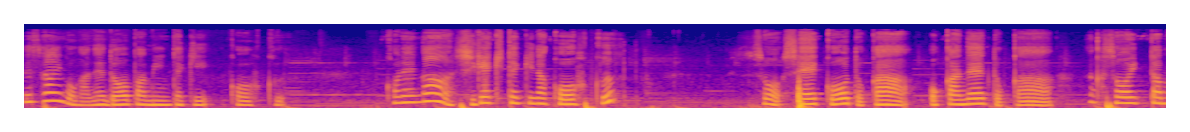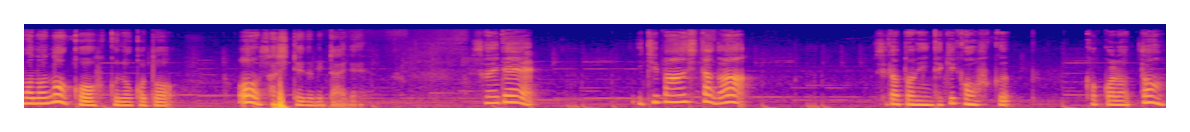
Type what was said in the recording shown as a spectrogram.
で最後がねドーパミン的幸福。これが刺激的な幸福？そう成功とかお金とかなんかそういったものの幸福のことを指してるみたいです。それで一番下がセロトニン的幸福。心と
